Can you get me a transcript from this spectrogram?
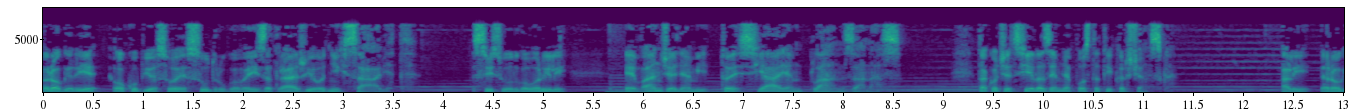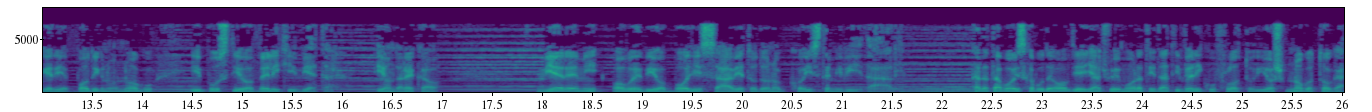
Roger je okupio svoje sudrugove i zatražio od njih savjet. Svi su odgovorili, evanđelja mi, to je sjajan plan za nas. Tako će cijela zemlja postati kršćanska. Ali Roger je podignuo nogu i pustio veliki vjetar. I onda rekao, vjere mi, ovo je bio bolji savjet od onog koji ste mi vi dali. Kada ta vojska bude ovdje, ja ću joj morati dati veliku flotu i još mnogo toga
